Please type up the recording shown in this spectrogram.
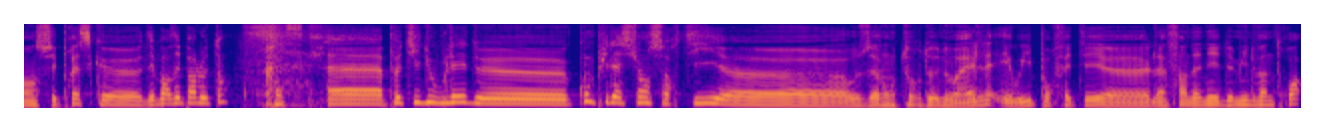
On se fait presque débordé par le temps. Presque. Euh, petit doublé de compilation sortie euh, aux alentours de Noël. Et oui, pour fêter euh, la fin d'année 2023.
